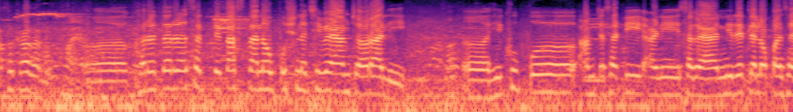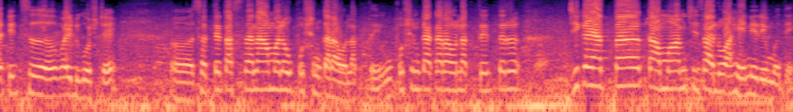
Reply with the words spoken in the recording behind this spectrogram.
असं का झालं? खरं तर सत्तेत असताना उपोषणाची वेळ आमच्यावर आली. ही खूप आमच्यासाठी आणि सगळ्या निरेतल्या लोकांसाठीच वाईट गोष्ट आहे. सत्तेत असताना आम्हाला उपोषण करावं लागतंय. उपोषण का करावं लागतंय? तर जी काही आत्ता कामं आमची चालू आहे निरेमध्ये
